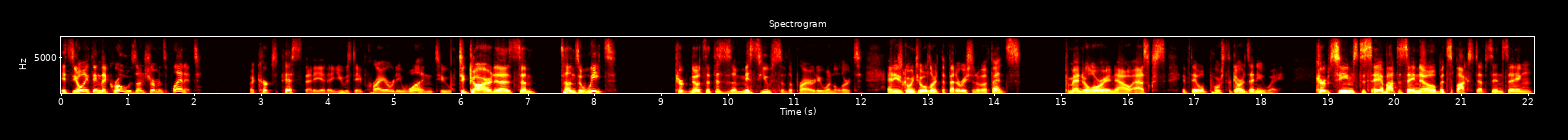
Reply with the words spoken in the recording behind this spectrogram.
It's the only thing that grows on Sherman's planet. But Kirk's pissed that he had uh, used a priority one to to guard uh, some tons of wheat. Kirk notes that this is a misuse of the priority one alert, and he's going to alert the Federation of Offense. Commander Lurry now asks if they will post the guards anyway. Kirk seems to say about to say no, but Spock steps in saying,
